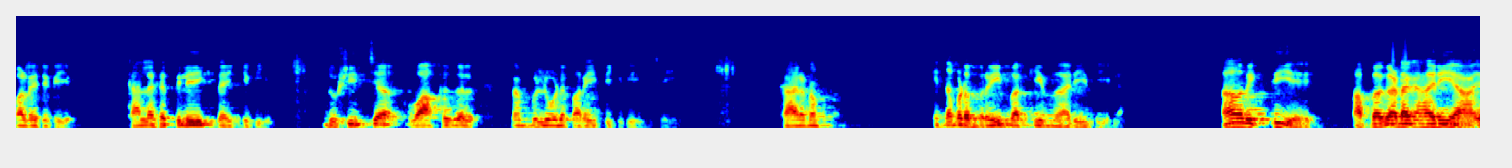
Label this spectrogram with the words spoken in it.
വളരുകയും കലഹത്തിലേക്ക് നയിക്കുകയും ദുഷിച്ച വാക്കുകൾ നമ്മളിലൂടെ പറയിപ്പിക്കുകയും ചെയ്യും. കാരണം നമ്മുടെ ബ്രെയിൻ വർക്ക് ചെയ്യുന്ന ആ രീതിയില്ല. ആ വ്യക്തിയെ അപകടകാരിയായ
